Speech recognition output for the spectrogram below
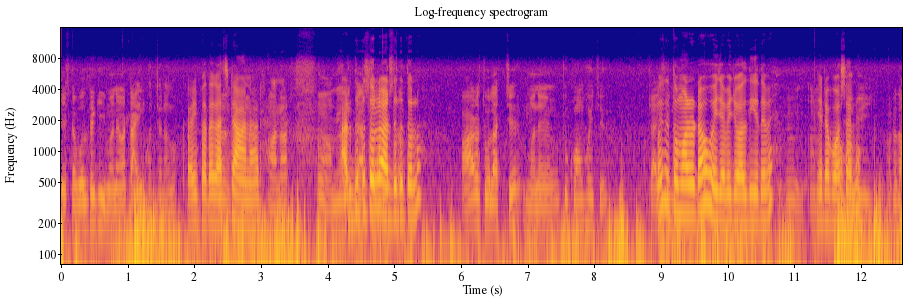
চেষ্টা বলতে কি মানে আমার টাইম হচ্ছে না গো। কারি পাতা গাছটা আনার। আনার। হ্যাঁ আমি আর দুটো তোলো আর দুটো তোলো। আরও তোলাচ্ছে মানে একটু কম হয়েছে। ওই তো তোমার ওটাও হয়ে যাবে জল দিয়ে দেবে। যেটা বসালে? ওটা তো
